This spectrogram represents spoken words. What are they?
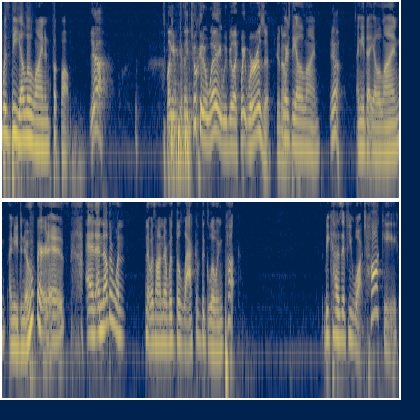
was the yellow line in football. yeah. Like if, if they took it away, we'd be like, wait, where is it? You know. Where's the yellow line? yeah. I need that yellow line. I need to know where it is. And another one that was on there was the lack of the glowing puck. Because if you watch hockey,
